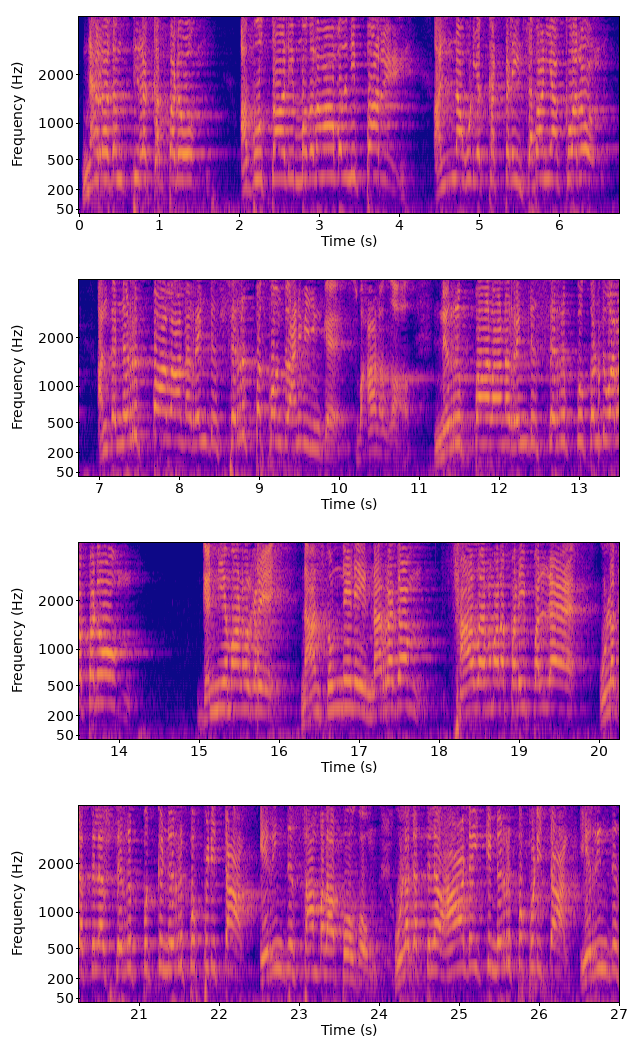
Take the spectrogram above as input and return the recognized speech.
நரகம் திறக்கப்படும். அபூ தாலிப் முதலாவது நிற்பாரு. அல்லாவுடைய கட்டளை ஜபானியாக்கு வரும் அந்த நெருப்பாலான ரெண்டு செருப்பை கொண்டு அணிவியுங்க. சுப்ஹானல்லாஹ் நெருப்பாலான ரெண்டு செருப்பு கொண்டு வரப்படும். கண்ணியமானவர்களே நான் சொன்னேனே நரகம் சாதாரணமான படைப்பல்ல. உலகத்துல செருப்புக்கு நெருப்பு பிடித்தால் எரிந்து சாம்பலா போகும். உலகத்துல ஆடைக்கு நெருப்பு பிடித்தால் எரிந்து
